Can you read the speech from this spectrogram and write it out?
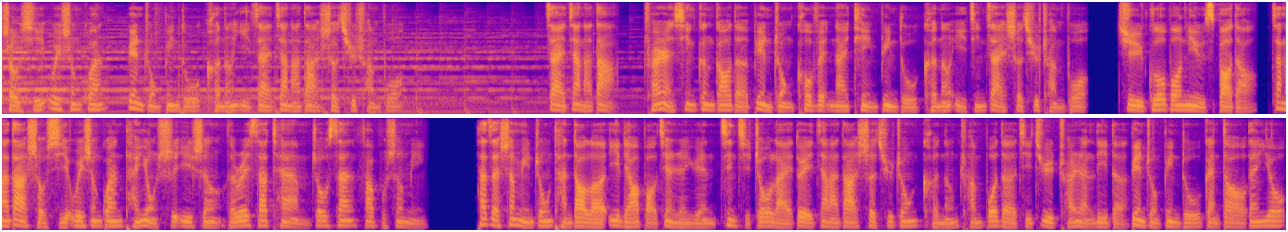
首席卫生官：变种病毒可能已在加拿大社区传播。在加拿大，传染性更高的变种 COVID-19 病毒可能已经在社区传播。据 Global News 报道，加拿大首席卫生官谭勇士医生 Theresa Tam 周三发布声明。他在声明中谈到了医疗保健人员近几周来对加拿大社区中可能传播的极具传染力的变种病毒感到担忧。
